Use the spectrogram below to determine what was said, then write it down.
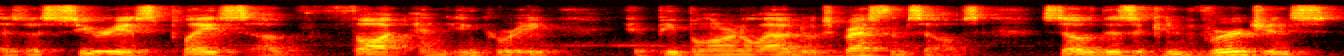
as a serious place of thought and inquiry if people aren't allowed to express themselves. So there's a convergence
